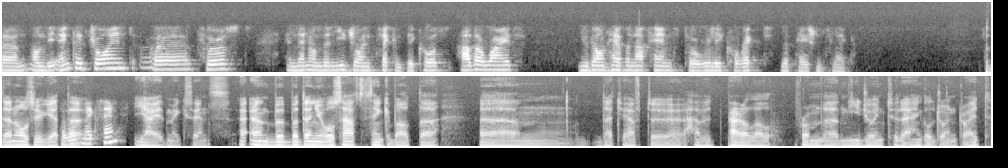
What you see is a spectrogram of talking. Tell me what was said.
um, on the ankle joint uh, first and then on the knee joint second, because otherwise you don't have enough hands to really correct the patient's leg. But then also you get Does that make sense? yeah, it makes sense. And but but then you also have to think about the um, that you have to have it parallel from the knee joint to the ankle joint, right?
